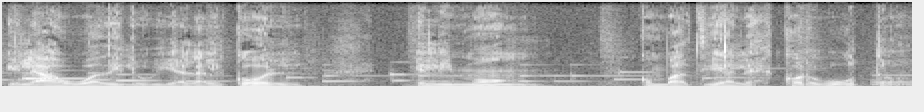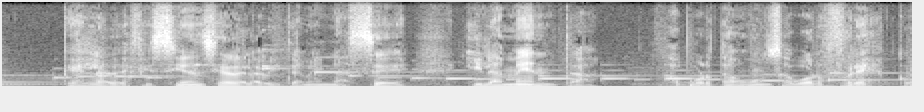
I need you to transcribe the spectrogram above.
el agua diluía el alcohol, el limón combatía el escorbuto, es la deficiencia de la vitamina C, y la menta aportaba un sabor fresco,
